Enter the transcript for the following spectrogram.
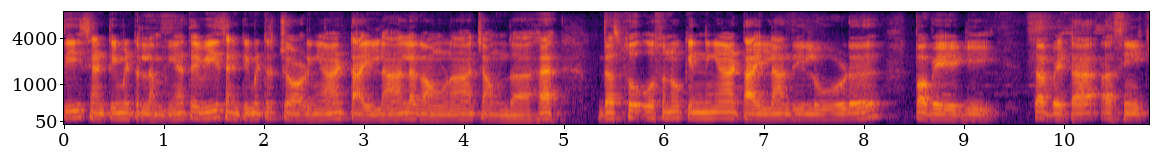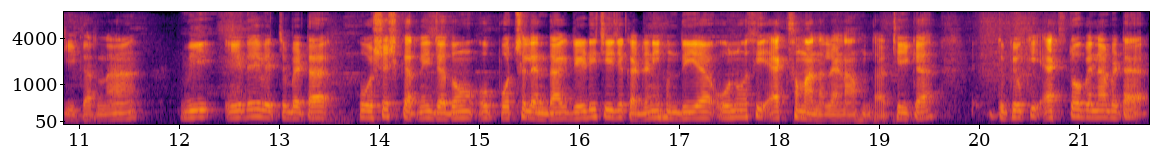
30 ਸੈਂਟੀਮੀਟਰ ਲੰਬੀਆਂ ਤੇ 20 ਸੈਂਟੀਮੀਟਰ ਚੌੜੀਆਂ ਟਾਈਲਾਂ ਲਗਾਉਣਾ ਚਾਹੁੰਦਾ ਹੈ। ਦੱਸੋ ਉਸ ਨੂੰ ਕਿੰਨੀਆਂ ਟਾਈਲਾਂ ਦੀ ਲੋੜ ਪਵੇਗੀ? ਤਾਂ ਬੇਟਾ, ਅਸੀਂ ਕੀ ਕਰਨਾ? ਵੀ ਇਹਦੇ ਵਿੱਚ ਬੇਟਾ, ਕੋਸ਼ਿਸ਼ ਕਰਨੀ ਜਦੋਂ ਉਹ ਪੁੱਛ ਲੈਂਦਾ ਜਿਹੜੀ ਚੀਜ਼ ਕੱਢਣੀ ਹੁੰਦੀ ਹੈ ਉਹਨੂੰ ਅਸੀਂ x ਮੰਨ ਲੈਣਾ ਹੁੰਦਾ, ਠੀਕ ਹੈ? ਤੇ ਕਿਉਂਕਿ x ਤੋਂ ਬਿਨਾ ਬੇਟਾ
